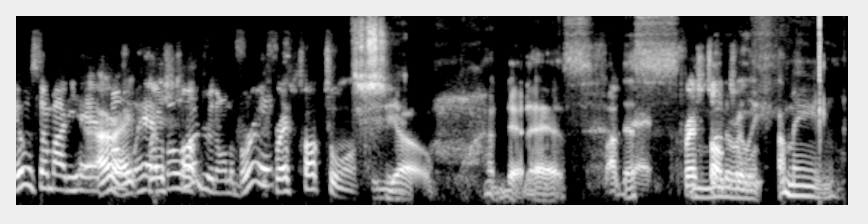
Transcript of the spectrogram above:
it was somebody had all right, had four hundred on the bread. Fresh talk to him. Yo, dead ass. Fuck That's that. Fresh talk to him. I mean,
